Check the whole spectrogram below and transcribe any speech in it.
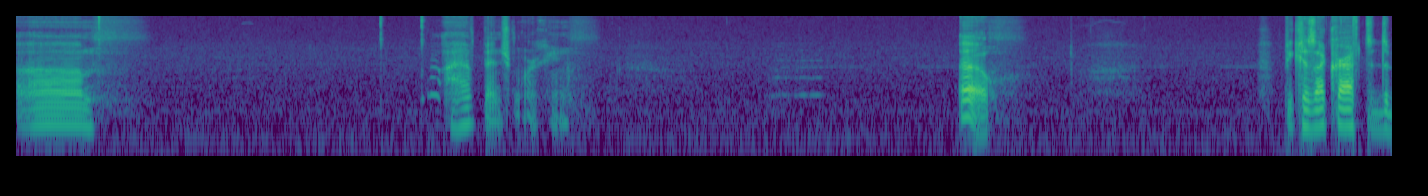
Um, I have benchmarking. Oh. Because I crafted the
